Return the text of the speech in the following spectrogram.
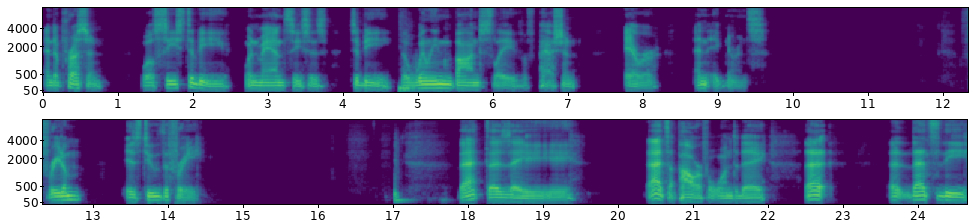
and oppression will cease to be when man ceases to be the willing bond slave of passion, error, and ignorance. Freedom is to the free. That is a that's a powerful one today. That uh, that's the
